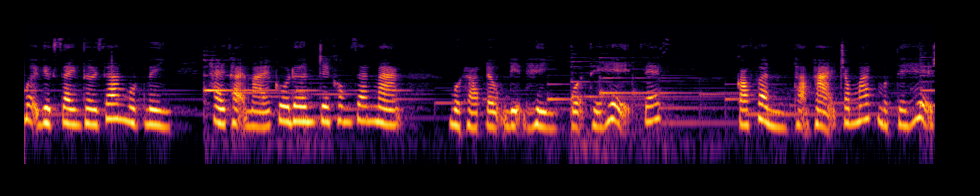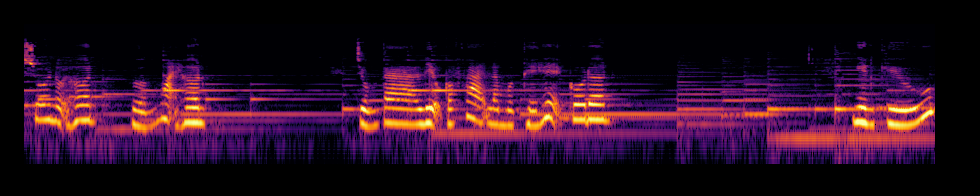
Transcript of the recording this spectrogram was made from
bởi việc dành thời gian một mình hay thoải mái cô đơn trên không gian mạng, một hoạt động điển hình của thế hệ Z. Có phần thảm hại trong mắt một thế hệ sôi nổi hơn, hướng ngoại hơn. Chúng ta liệu có phải là một thế hệ cô đơn? Nghiên cứu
